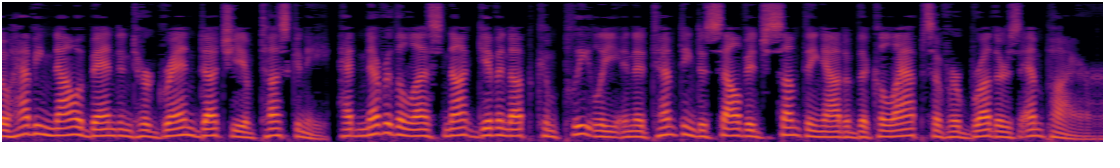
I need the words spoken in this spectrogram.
though having now abandoned her Grand Duchy of Tuscany, had nevertheless not given up completely in attempting to salvage something out of the collapse of her brother's empire.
